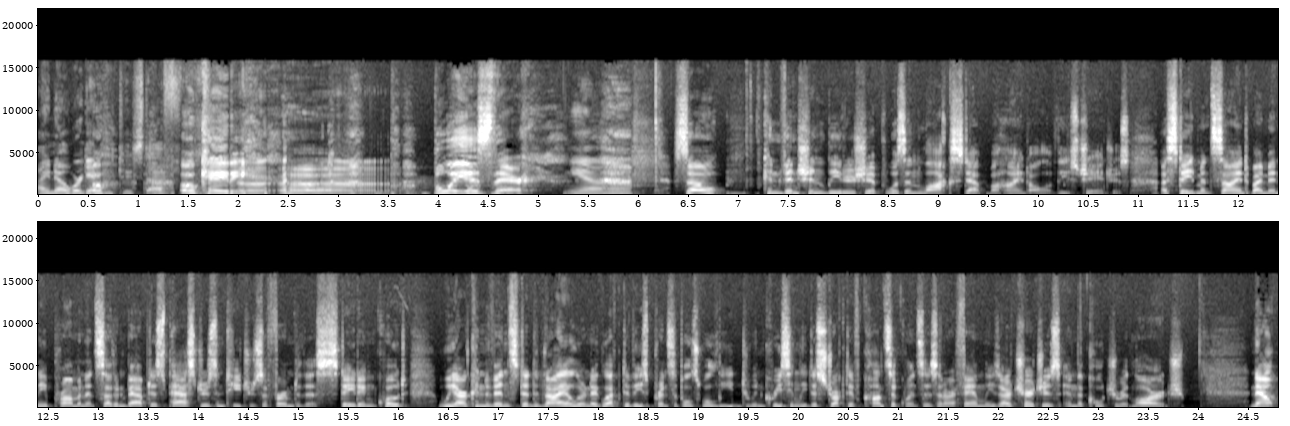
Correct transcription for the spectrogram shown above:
I know we're getting oh. to stuff. Oh, Katie. Uh, uh. Boy, is there. Yeah. So, convention leadership was in lockstep behind all of these changes. A statement signed by many prominent Southern Baptist pastors and teachers affirmed this, stating, quote, "We are convinced a denial or neglect of these principles will lead to increasingly destructive consequences in our families, our churches, and the culture at large." Now,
